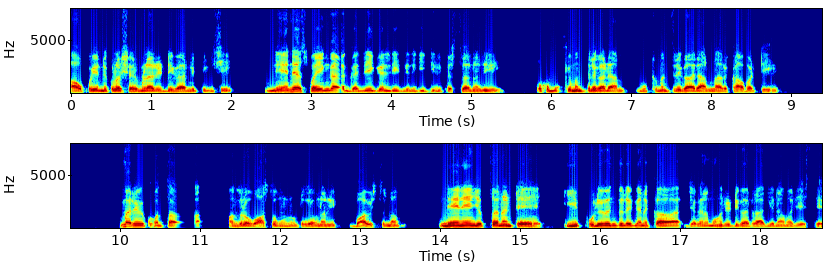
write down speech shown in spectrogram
ఆ ఉప ఎన్నికలో షర్మిలారెడ్డి గారిని పిలిచి నేనే స్వయంగా గల్లీ గల్లీ తిరిగి గెలిపిస్తానని ఒక ముఖ్యమంత్రి గారి ముఖ్యమంత్రి గారి అన్నారు కాబట్టి మరి కొంత అందులో వాస్తవం ఉంటుందేమోనని భావిస్తున్నాం. నేనేం చెప్తానంటే ఈ పులివెందులు గనక జగన్మోహన్ రెడ్డి గారు రాజీనామా చేస్తే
